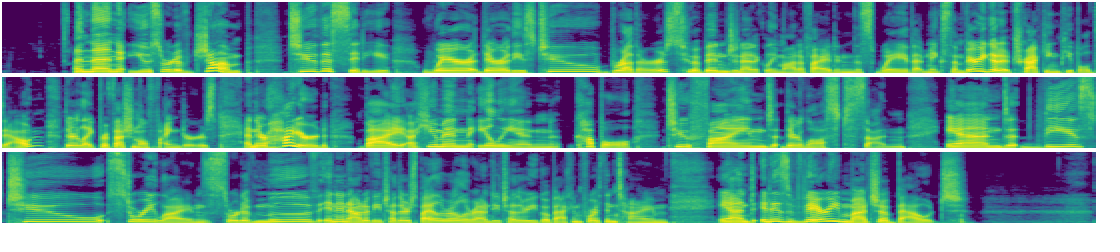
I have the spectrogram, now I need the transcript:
And then you sort of jump to the city where there are these two brothers who have been genetically modified in this way that makes them very good at tracking people down. They're like professional finders, and they're hired by a human alien couple to find their lost son. And these two storylines sort of move in and out of each other, spiral around each other. You go back and forth in time. And it is very much about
